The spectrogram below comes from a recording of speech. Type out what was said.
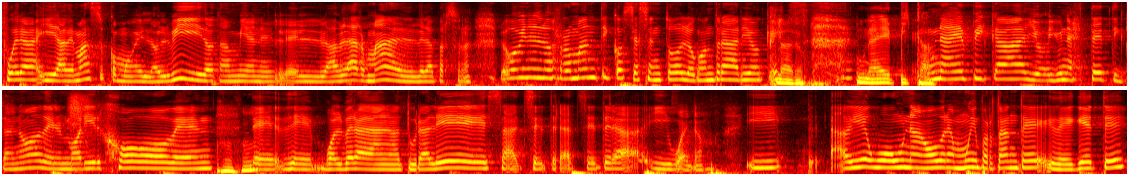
Fuera y además como el olvido también el hablar mal de la persona. Luego vienen los románticos y hacen todo lo contrario claro, una épica. Una épica y, una estética, ¿no? Del morir joven, de, volver a la naturaleza, etcétera, etcétera. Y bueno, y había hubo una obra muy importante de Goethe,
